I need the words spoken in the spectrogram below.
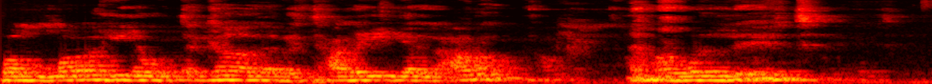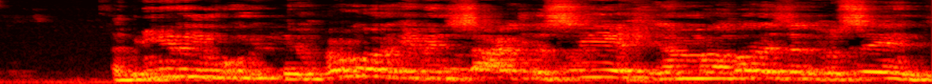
والله لو تكالبت علي العرب لما وليت. أمير المؤمنين عمر بن سعد يصيح لما برز الحسين.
